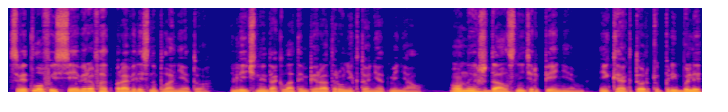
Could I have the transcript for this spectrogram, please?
Светлов и Северов отправились на планету. Личный доклад императору никто не отменял. Он их ждал с нетерпением, и как только прибыли,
